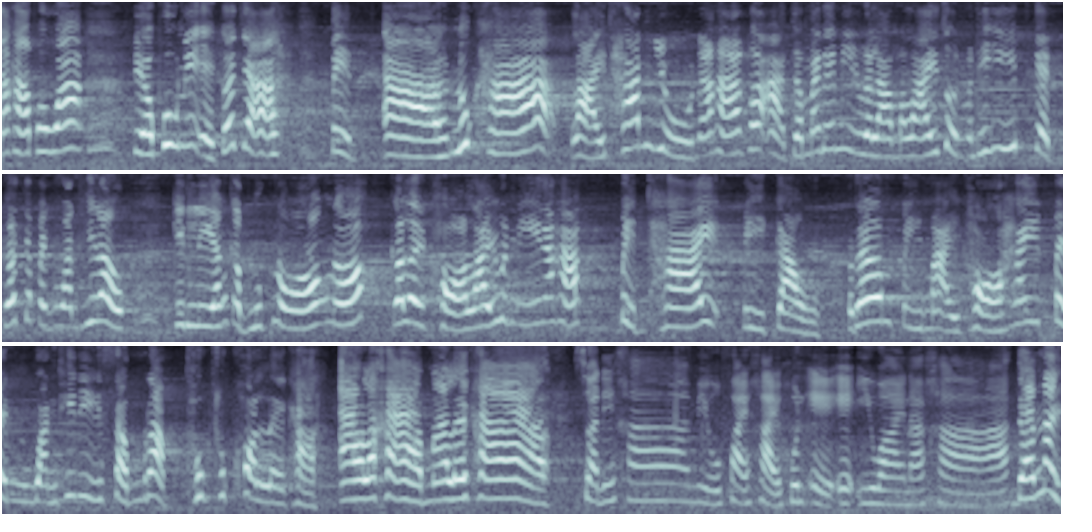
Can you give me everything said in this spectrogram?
นะคะ เพราะว่าเดี๋ยวพรุ่งนี้เอกก็จะติดอ่าลูกค้าหลายท่านอยู่นะคะ ก็อาจจะไม่ได้มีเวลามาไลฟ์ส่วนวันที่ 27 ก็จะเป็นวันที่เรากินเลี้ยงกับลูกน้องเนาะก็เลยขอไลฟ์วันนี้นะคะ ปิดท้ายปีเก่า เริ่มปีใหม่ขอให้เป็นวันที่ดีสำหรับทุกๆ คนเลยค่ะ เอาละค่ะ มาเลยค่ะ สวัสดีค่ะมิวฝ่ายขายคุณเอเอ EY นะคะ แดนหน่อย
